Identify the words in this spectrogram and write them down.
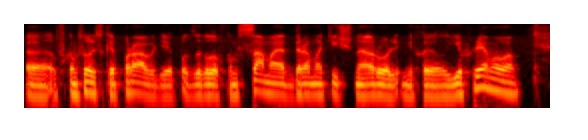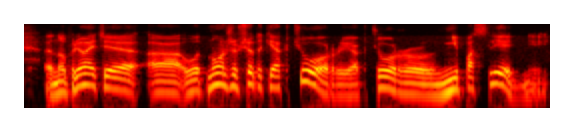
в «Комсомольской правде» под заголовком «Самая драматичная роль Михаила Ефремова». Но, понимаете, а вот, ну он же все-таки актер, и актер не последний.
